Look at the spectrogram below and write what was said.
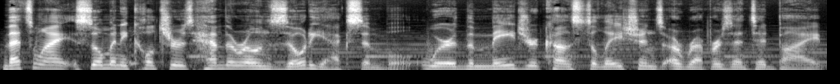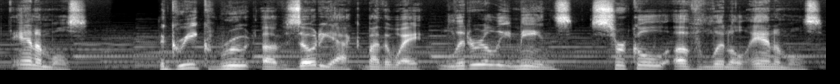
That's why so many cultures have their own zodiac symbol, where the major constellations are represented by animals. The Greek root of zodiac, by the way, literally means circle of little animals.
